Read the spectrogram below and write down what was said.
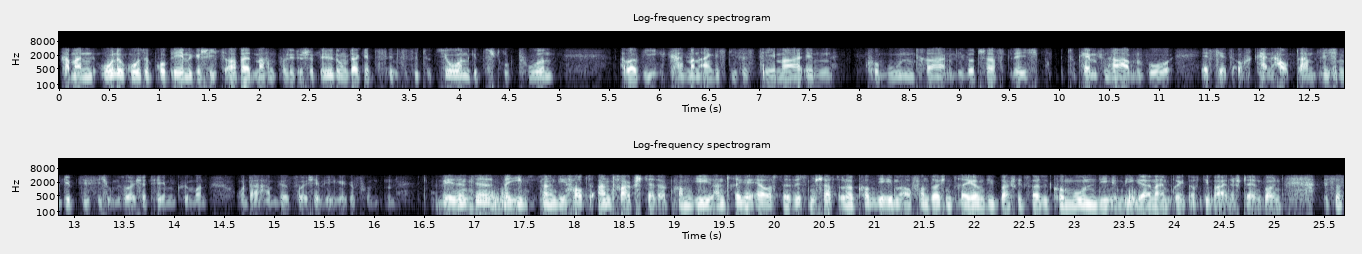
kann man ohne große Probleme Geschichtsarbeit machen, politische Bildung, da gibt es Institutionen, gibt es Strukturen. Aber wie kann man eigentlich dieses Thema in Kommunen tragen, die wirtschaftlich zu kämpfen haben, wo es jetzt auch keine Hauptamtlichen gibt, die sich um solche Themen kümmern. Und da haben wir solche Wege gefunden. Wer sind denn bei Ihnen sozusagen die Hauptantragsteller? Kommen die Anträge eher aus der Wissenschaft oder kommen die eben auch von solchen Trägern wie beispielsweise Kommunen, die irgendwie gerne ein Projekt auf die Beine stellen wollen? Ist das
